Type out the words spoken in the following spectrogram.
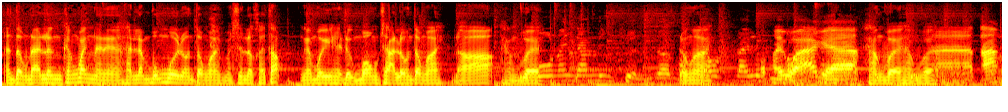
anh Tùng đại lưng kháng banh này nè hai mươi bốn mươi luôn anh Tùng ơi. Mà sinh lực khai tóc. Nghe mi hay đường môn xài luôn anh Tùng ơi. Đó hàng về. Đúng rồi. hệ quả kìa. Hàng về hàng về. À tăng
